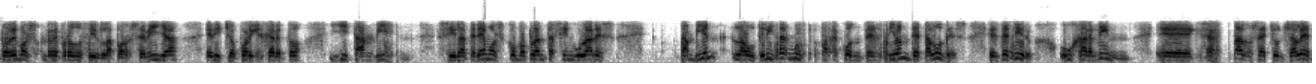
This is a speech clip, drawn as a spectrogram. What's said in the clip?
podemos reproducirla por semilla, he dicho por injerto y también si la tenemos como plantas singulares también la utilizan mucho para contención de taludes, es decir, un jardín eh, que se ha, se ha hecho un chalet,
